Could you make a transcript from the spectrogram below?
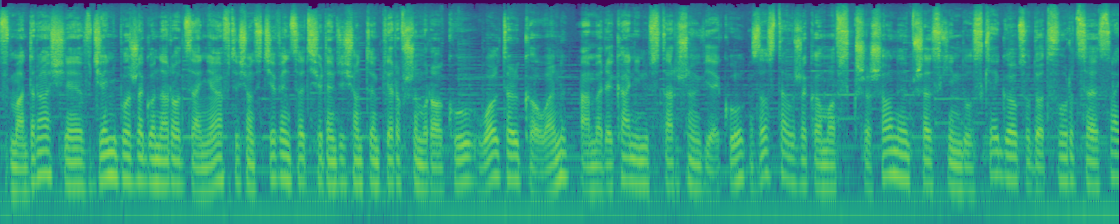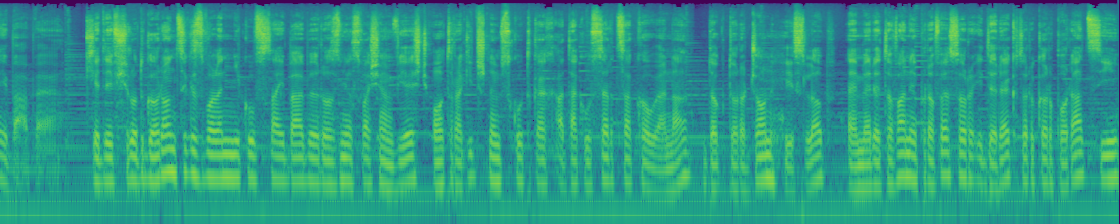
W Madrasie w Dzień Bożego Narodzenia w 1971 roku Walter Cohen, Amerykanin w starszym wieku, został rzekomo wskrzeszony przez hinduskiego cudotwórcę Sai Babę. Kiedy wśród gorących zwolenników Sai Baby rozniosła się wieść o tragicznym skutkach ataku serca Cohena, dr John Hislop, emerytowany profesor i dyrektor korporacji,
